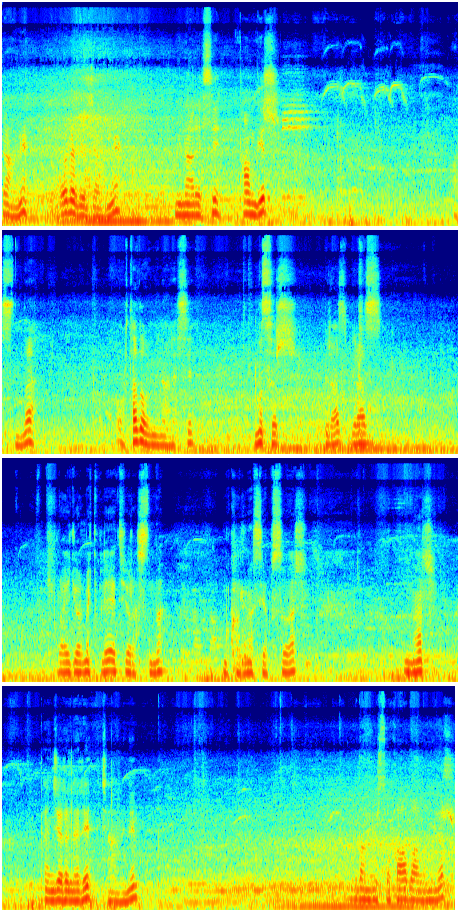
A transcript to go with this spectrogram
Cami böyle bir cami. Minaresi tam bir aslında Orta Doğu minaresi. Mısır biraz biraz burayı görmek bile yetiyor aslında. Mukarnas yapısı var. Bunlar pencereleri caminin. Buradan bir sokağa bağlanıyor.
